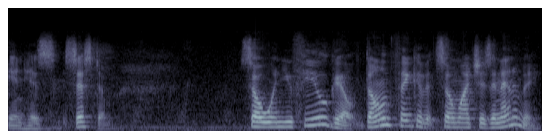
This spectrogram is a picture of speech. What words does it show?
in his system. So when you feel guilt, don't think of it so much as an enemy.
